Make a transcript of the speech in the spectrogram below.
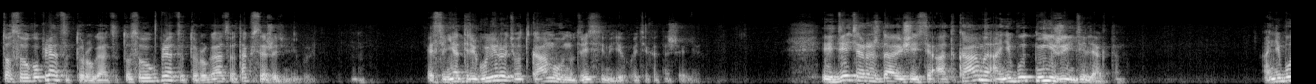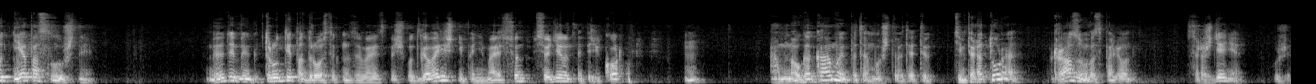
То совокупляться, то ругаться, то совокупляться, то ругаться. Так вся жизнь не будет. Если не отрегулировать вот каму внутри семьи в этих отношениях. И дети, рождающиеся от камы, они будут ниже интеллектом. Они будут непослушные. Ну, это трудный подросток называется. Почему? Вот говоришь, не понимаешь, все, все делают наперекор. А много камы, потому что вот эта температура, разум воспален с рождения уже.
